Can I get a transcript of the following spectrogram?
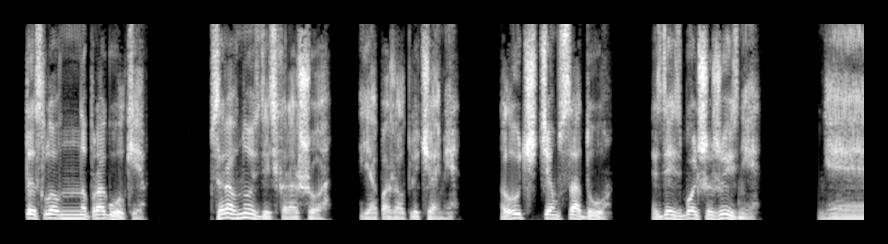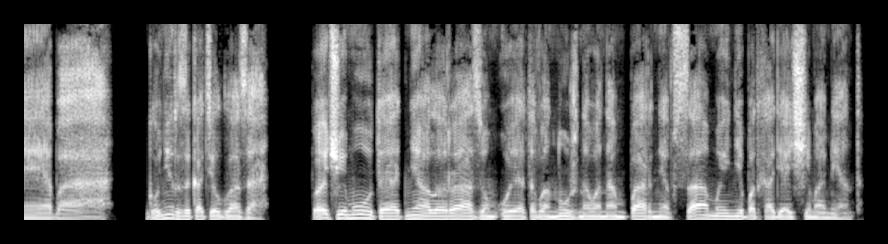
Ты словно на прогулке. Все равно здесь хорошо, я пожал плечами. Лучше, чем в саду. Здесь больше жизни. Небо. Гунир закатил глаза. Почему ты отняла разум у этого нужного нам парня в самый неподходящий момент?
